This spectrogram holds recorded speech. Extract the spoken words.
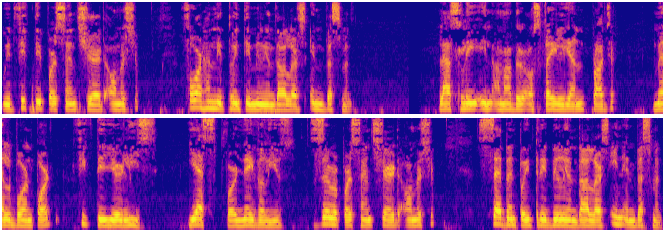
with 50% shared ownership, $420 million investment. Lastly, in another Australian project, Melbourne Port 50-year lease. Yes for naval use. 0% shared ownership. $7.3 billion in investment.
